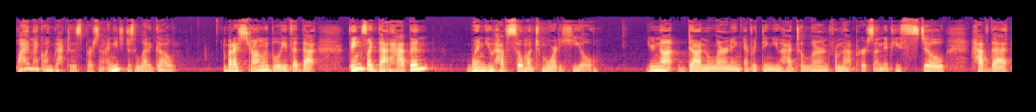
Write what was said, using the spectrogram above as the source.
Why am I going back to this person? I need to just let it go. But I strongly believe that, that things like that happen when you have so much more to heal. You're not done learning everything you had to learn from that person if you still have that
